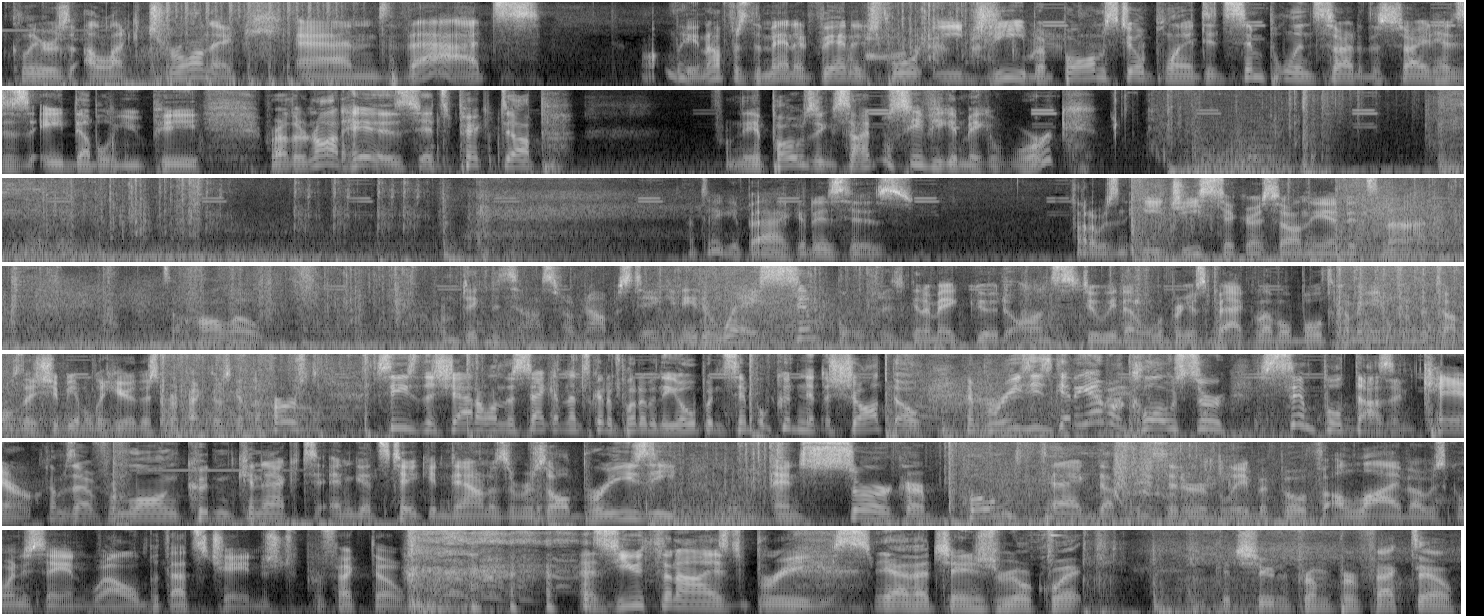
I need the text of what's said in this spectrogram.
clears electronic, and that, oddly enough, is the man advantage for EG, but bomb still planted. Simple inside of the site has his AWP. Rather not his, it's picked up from the opposing side. We'll see if he can make it work. I take it back, it is his. Thought it was an EG sticker I saw on the end, it's not. It's a hollow from Dignitas, if I'm not mistaken. Either way, Simple is going to make good on Stewie. That'll bring us back level, both coming in from the tunnels. They should be able to hear this. Perfecto's got the first, sees the shadow on the second. That's going to put him in the open. Simple couldn't hit the shot, though, and Breezy's getting ever closer. Simple doesn't care. Comes out from long, couldn't connect, and gets taken down as a result. Breezy and CeRq are both tagged up considerably, but both alive, I was going to say, and well, but that's changed. Perfecto has euthanized Brehze. Yeah, that changed real quick. Good shooting from Perfecto.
